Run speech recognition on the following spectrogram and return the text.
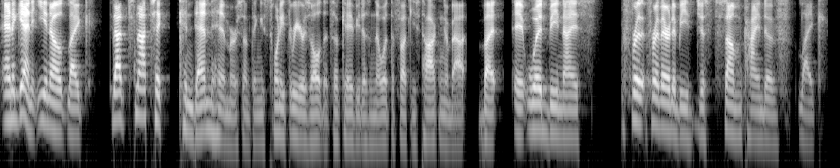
And again, you know, like that's not to condemn him or something. He's 23 years old. It's okay if he doesn't know what the fuck he's talking about. But it would be nice for for there to be just some kind of like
